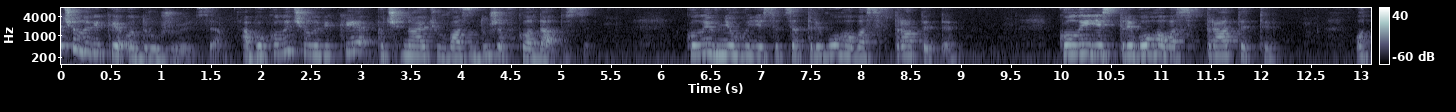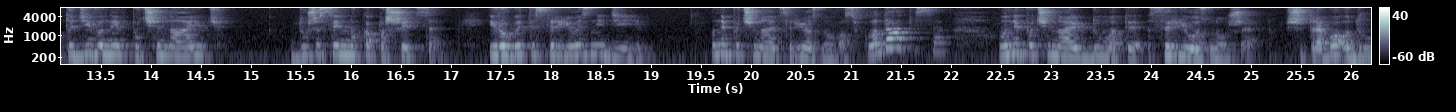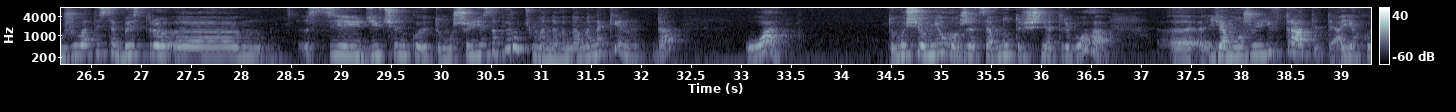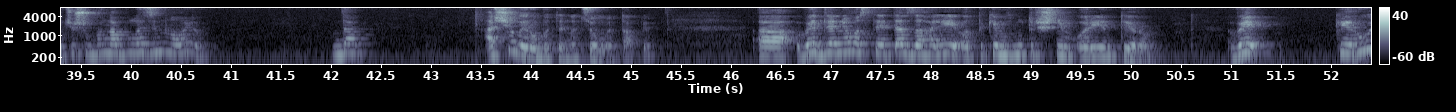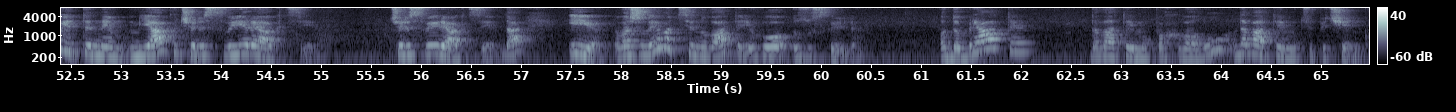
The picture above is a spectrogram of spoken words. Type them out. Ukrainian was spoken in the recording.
коли чоловіки одружуються, або коли чоловіки починають у вас дуже вкладатися, коли в нього є ця тривога вас втратити, коли є тривога вас втратити, от тоді вони починають дуже сильно капашитися і робити серйозні дії. Вони починають серйозно у вас вкладатися, вони починають думати серйозно вже, що треба одружуватися швидко е, з цією дівчинкою, тому що її заберуть у мене, вона мене кине. Да? О! Тому що в нього вже ця внутрішня тривога, е, я можу її втратити, а я хочу, щоб вона була зі мною. Да. А що ви робите на цьому етапі? Е, Ви для нього стаєте взагалі от таким внутрішнім орієнтиром. Ви керуєте ним м'яко через свої реакції. Через свої реакції. Да? І важливо цінувати його зусилля, одобряти, давати йому похвалу, давати йому цю печеньку.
